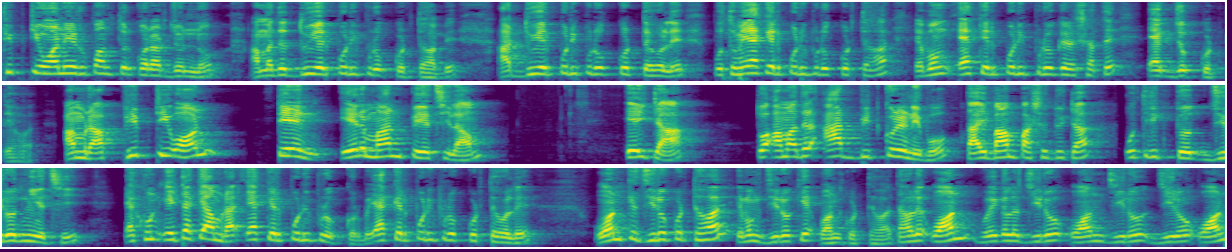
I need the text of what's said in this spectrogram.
ফিফটি ওয়ানে রূপান্তর করার জন্য আমাদের দুইয়ের পরিপূরক করতে হবে। আর দুইয়ের পরিপূরক করতে হলে প্রথমে একের পরিপূরক করতে হয় এবং একের পরিপূরকের সাথে এক যোগ করতে হয়। আমরা ফিফটি ওয়ান টেন এর মান পেয়েছিলাম, এইটা। তো আমাদের আট বিট করে নেব, তাই বাম পাশে দুইটা অতিরিক্ত জিরো নিয়েছি, এখন এটাকে আমরা একের পরিপূরক করব। একের পরিপূরক করতে হলে ওয়ানকে জিরো করতে হয় এবং জিরোকে ওয়ান করতে হয়। তাহলে ওয়ান হয়ে গেল zero one zero zero one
